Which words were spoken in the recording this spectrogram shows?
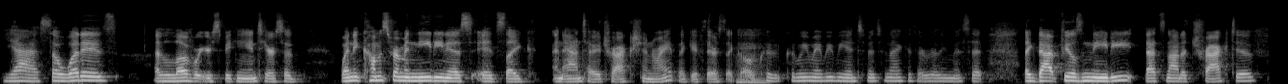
Yeah so what is i love what you're speaking into here. So when it comes from a neediness it's like an anti-attraction right? Like if there's like mm. oh could, could we maybe be intimate tonight? Because i really miss it. Like that feels needy. That's not attractive.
